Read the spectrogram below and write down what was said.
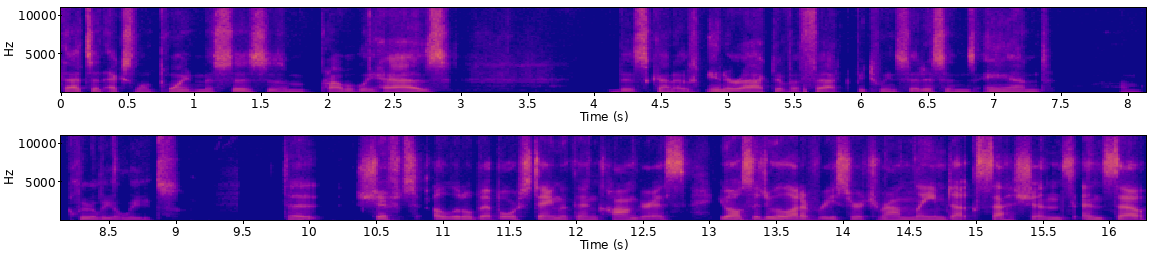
that's an excellent point, and the cynicism probably has this kind of interactive effect between citizens and um, clearly elites. To shift a little bit, but we're staying within Congress. You also do a lot of research around lame duck sessions. And so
